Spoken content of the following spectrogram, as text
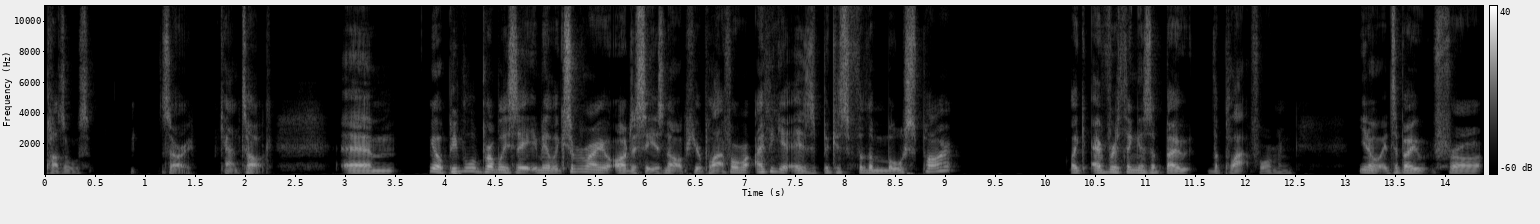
puzzles. Sorry, can't talk. Um you know, people would probably say to me, like, Super Mario Odyssey is not a pure platformer. I think it is, because for the most part, like, everything is about the platforming. You know, it's about, for,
